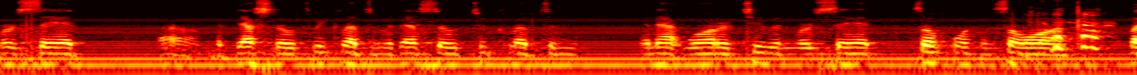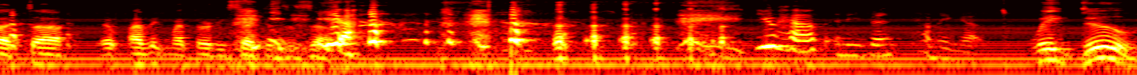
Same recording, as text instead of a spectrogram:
Merced, uh, Modesto, three clubs in Modesto, two clubs in, in Atwater, two in Merced, so forth and so on. but uh, I think my 30 seconds is up. Yeah. you have an event coming up. We do.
